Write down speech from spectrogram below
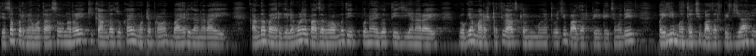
त्याचा परिणाम आता असा होणार आहे की कांदा जो काय मोठ्या प्रमाणात बाहेर जाणार आहे. कांदा बाहेर गेल्यामुळे बाजारभावामध्ये पुन्हा एकदा तेजी येणार आहे. बघूया महाराष्ट्रातील आज कमी महत्त्वाची बाजारपेठ याच्यामध्ये पहिली महत्त्वाची बाजारपेठ जी आहे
